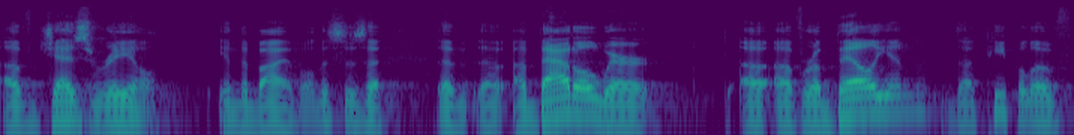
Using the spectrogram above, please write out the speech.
of Jezreel in the Bible. This is a, a, a battle where uh, of rebellion. The people of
